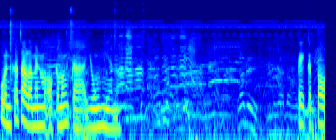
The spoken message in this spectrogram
คนเขาเจ้าเรามันมาออกกำลังกายยงเฮียนเนาะเตะกระต่อ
